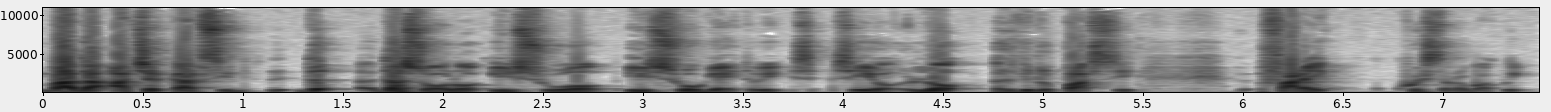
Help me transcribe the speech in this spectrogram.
vada a cercarsi d- da solo il suo, il suo gateway. Se io lo sviluppassi farei questa roba qui.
